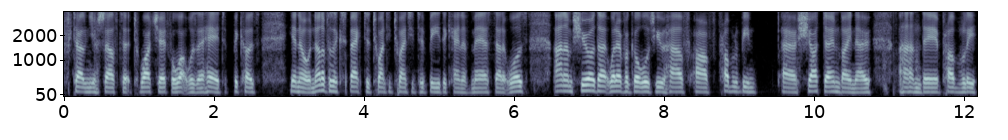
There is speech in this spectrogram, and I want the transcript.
telling yourself to, to watch out for what was ahead because, you know, none of us expected 2020 to be the kind of mess that it was. And I'm sure that whatever goals you have are probably been uh, shot down by now, and they probably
